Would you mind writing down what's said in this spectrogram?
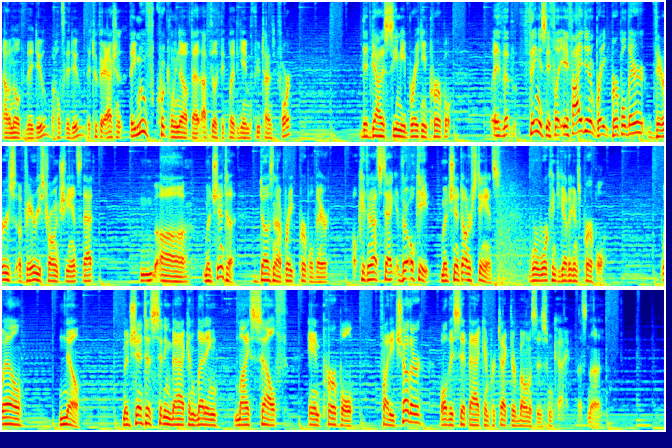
I don't know if they do, but hopefully they do. They took their action. They move quickly enough that I feel like they played the game a few times before. They've got to see me breaking purple. Eh, the thing is, if like, if I didn't break purple there, there's a very strong chance that uh, magenta does not break purple there. Okay, they're not stacking. They're, okay, magenta understands. We're working together against purple. Well, no. Magenta is sitting back and letting myself and purple fight each other while they sit back and protect their bonuses. Okay, that's not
